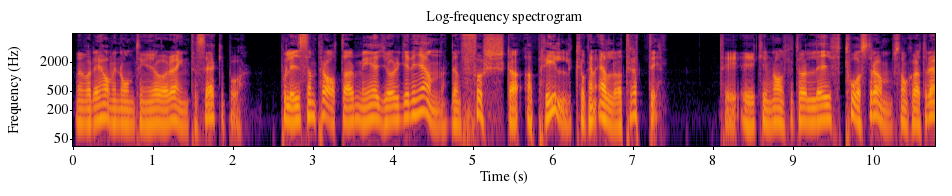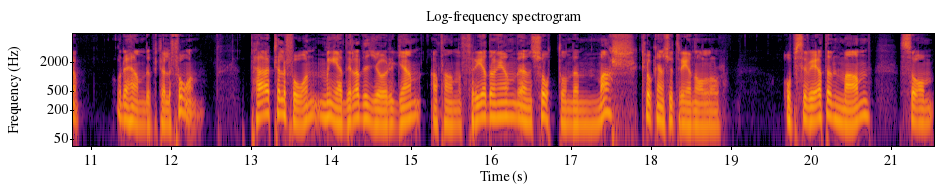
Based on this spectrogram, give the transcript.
Men vad det har med någonting att göra är jag inte säker på. Polisen pratar med Jörgen igen den 1 april klockan 11.30. Det är kriminalinspektör Leif Tåström som sköter det. Och det händer på telefon. Per telefon meddelade Jörgen att han fredagen den 28 mars klockan 23.00 observerat en man som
